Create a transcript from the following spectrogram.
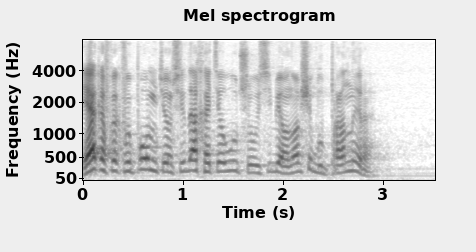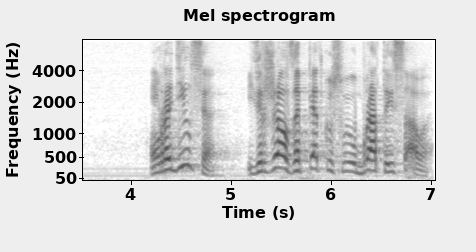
Иаков, как вы помните, он всегда хотел лучшего у себя, он вообще был проныра. Он родился и держал за пятку своего брата Исава.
